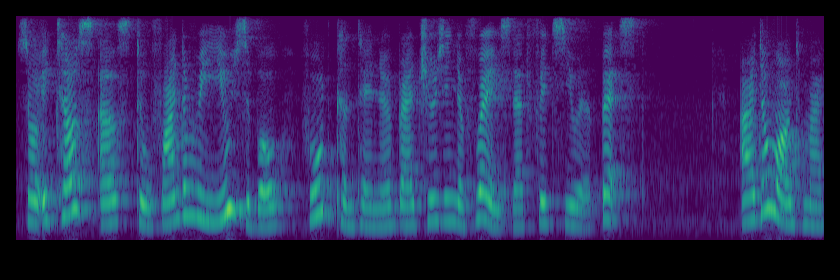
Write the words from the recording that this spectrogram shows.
So it tells us to find a reusable food container by choosing the phrase that fits you the best. I don't want my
